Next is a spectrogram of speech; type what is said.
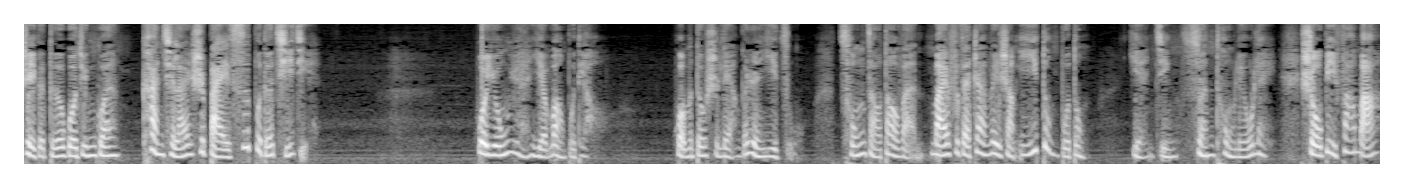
这个德国军官看起来是百思不得其解。我永远也忘不掉。我们都是两个人一组，从早到晚埋伏在站位上一动不动，眼睛酸痛流泪，手臂发麻，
